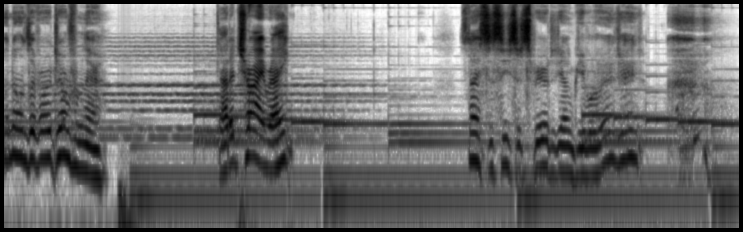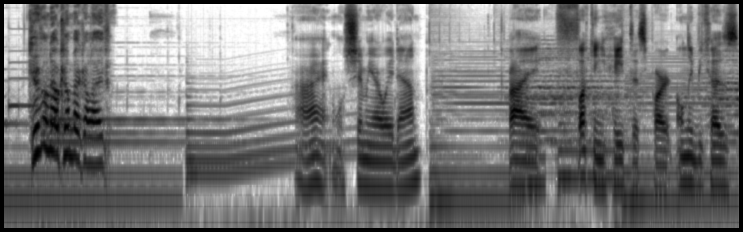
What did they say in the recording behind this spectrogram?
But no one's ever returned from there. Gotta try, right? It's nice to see such spirited young people who ain't. Careful now, come back alive. Alright, we'll shimmy our way down. I fucking hate this part, only because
